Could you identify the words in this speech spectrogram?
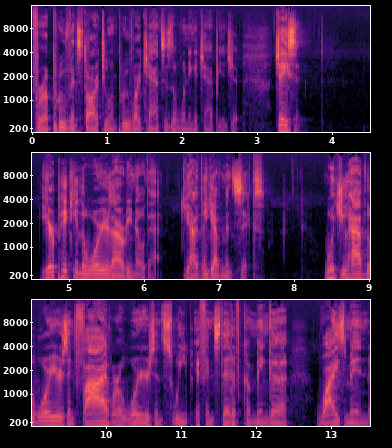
for a proven star to improve our chances of winning a championship? Jason, you're picking the Warriors. I already know that. Yeah, I think you have them in six. Would you have the Warriors in five or a Warriors in sweep if instead of Kuminga, Wiseman,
